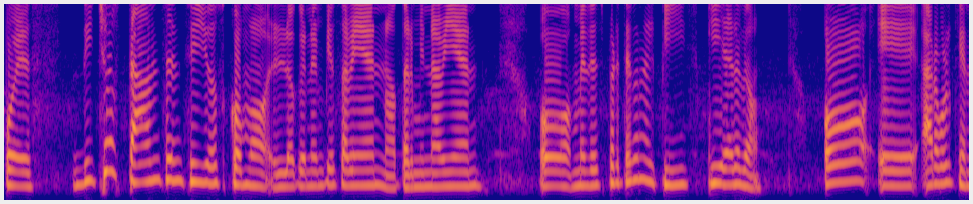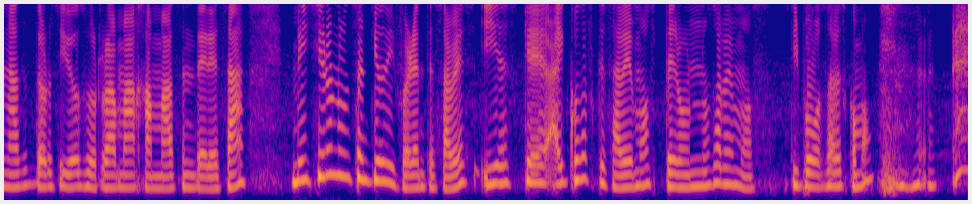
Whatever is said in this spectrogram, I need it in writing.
pues dichos tan sencillos como lo que no empieza bien, no termina bien, o me desperté con el pie izquierdo, o eh, árbol que nace torcido, su rama jamás endereza, me hicieron un sentido diferente, ¿sabes? Y es que hay cosas que sabemos, pero no sabemos. Tipo, ¿sabes cómo?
